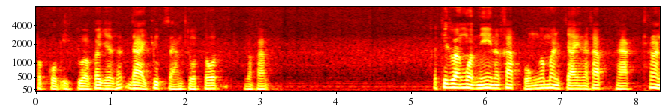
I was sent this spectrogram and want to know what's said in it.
ประกบอีกตัวก็จะได้ชุด 3 ตัวโต๊ดนะครับก็คิดว่างวดนี้นะครับ ผมก็มั่นใจนะครับ หากท่าน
